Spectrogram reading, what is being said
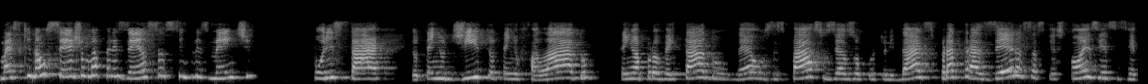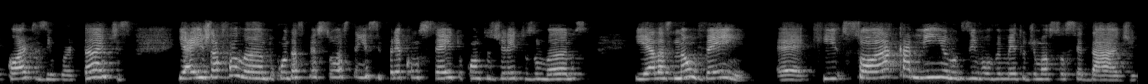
mas que não seja uma presença simplesmente por estar. Eu tenho dito, eu tenho falado, tenho aproveitado né, os espaços e as oportunidades para trazer essas questões e esses recortes importantes. E aí, já falando, quando as pessoas têm esse preconceito contra os direitos humanos e elas não veem é, que só há caminho no desenvolvimento de uma sociedade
